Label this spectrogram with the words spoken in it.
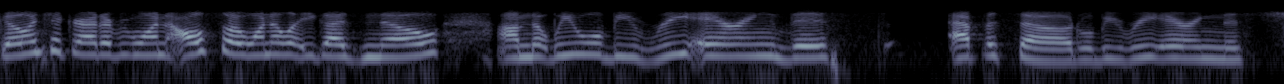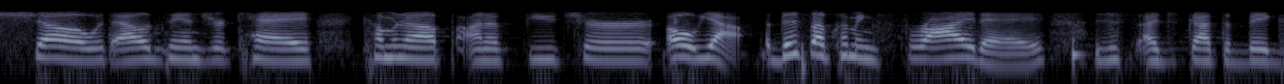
Go and check her out, everyone. Also, I want to let you guys know um, that we will be re-airing this episode. We'll be re-airing this show with Alexandra Kay coming up on a future. Oh yeah, this upcoming Friday. I just I just got the big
